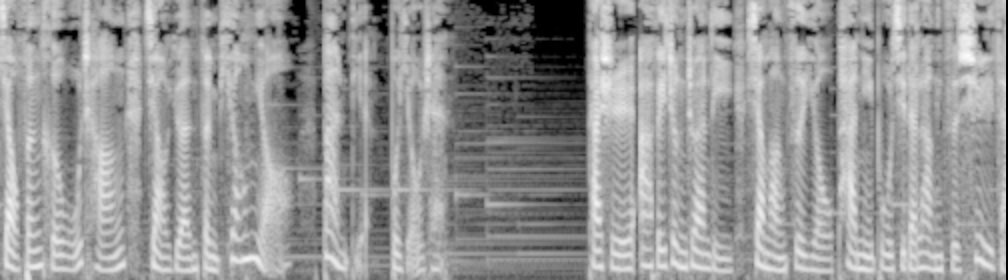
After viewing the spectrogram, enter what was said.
叫分合无常，叫缘分飘渺，半点不由人。他是《阿飞正传》里向往自由、叛逆不羁的浪子旭仔。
